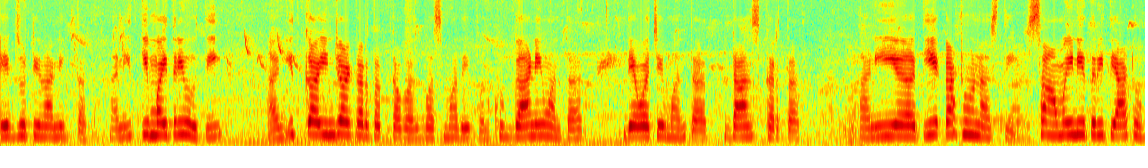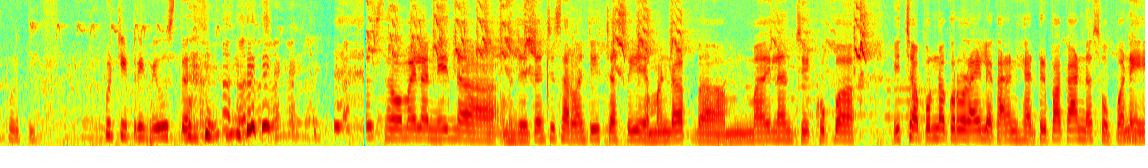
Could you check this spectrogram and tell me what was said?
एकजुटीनं निघतात. आणि इतकी मैत्री होती आणि इतका एन्जॉय करतात का बस बसमध्ये पण. खूप गाणी म्हणतात देवाचे म्हणतात डान्स करतात. आणि ती एक आठवण असते. सहा महिने तरी ती आठवण पुरती. पुढची ट्रिप येऊच तर सर्व महिलांनी न- म्हणजे त्यांची सर्वांची इच्छा असते. हे मंडळ महिलांची खूप इच्छा पूर्ण करून राहिले कारण ह्या ट्रिपा काढणं सोपं नाही.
